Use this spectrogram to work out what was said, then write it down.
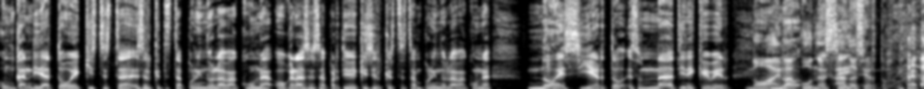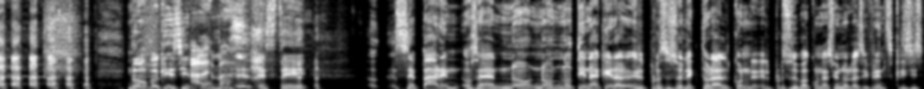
un candidato X te está, es el que te está poniendo la vacuna o gracias a partido X es el que te están poniendo la vacuna. No es cierto, eso nada tiene que ver. No hay No, vacunas. sí. Ah, no es cierto. No, pero quiero decir, Además. este, separen, o sea, no, no, no tiene que ver el proceso electoral con el proceso de vacunación o las diferentes crisis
